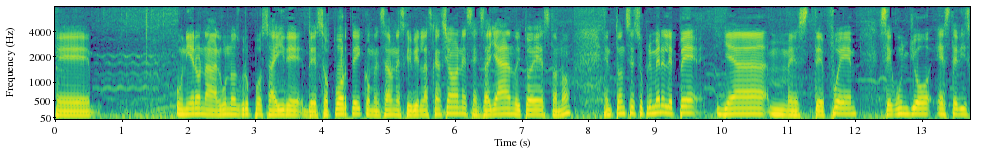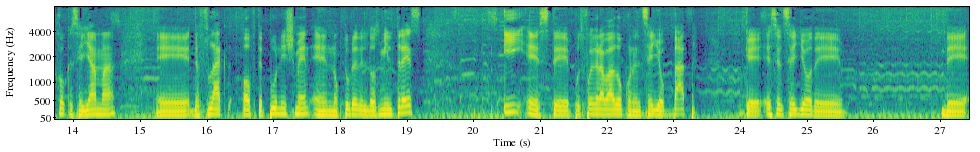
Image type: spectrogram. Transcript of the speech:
Eh, unieron a algunos grupos ahí de, soporte y comenzaron a escribir las canciones ensayando y todo esto no entonces su primer LP ya mm, este fue según yo este disco que se llama eh, The Flag of the Punishment en octubre del 2003 y este, pues fue grabado con el sello BAP, que es el sello de. de.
